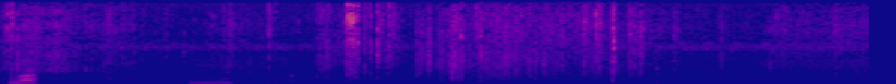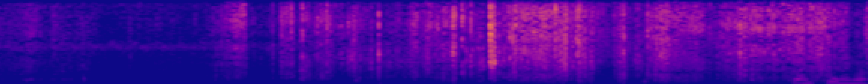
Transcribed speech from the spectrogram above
เห็นบ่ อืม สองจุ่มค่ะ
